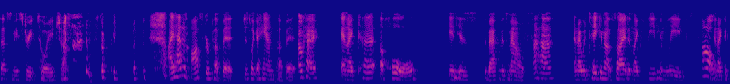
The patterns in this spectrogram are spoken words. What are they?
Sesame Street toy childhood stories. I had an Oscar puppet, just like a hand puppet, Okay. and I cut a hole in his the back of his mouth, Uh-huh. and I would take him outside and like feed him leaves, Oh. and I could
